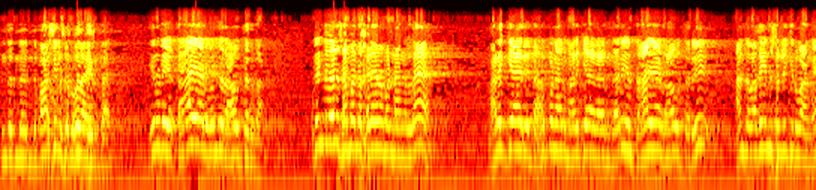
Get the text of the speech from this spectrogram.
இந்த இந்த இந்த பாஷையில் சொல்வதா இருந்தார் என்னுடைய தாயார் வந்து ராவுத்தர் தான். ரெண்டு பேரும் சம்பந்தம் கல்யாணம் பண்ணாங்கல்ல? மறைக்காரு தகப்பனார் மறைக்காரா இருந்தாரு என் தாயார் ராவுத்தர் அந்த வகைன்னு சொல்லிக்கிடுவாங்க.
